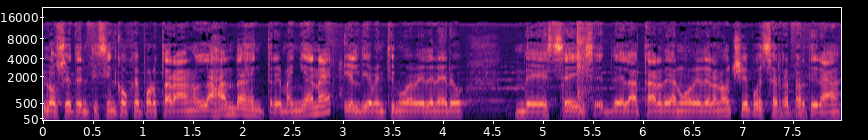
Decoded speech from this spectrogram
los 75 que portarán las andas entre mañana y el día 29 de enero de 6 de la tarde a 9 de la noche, pues se repartirá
